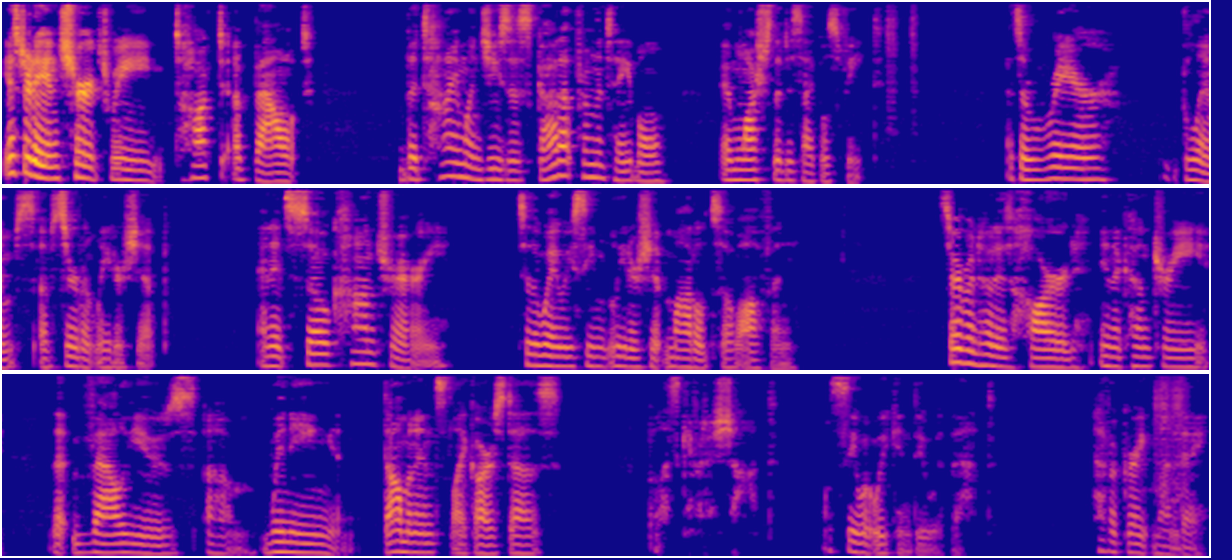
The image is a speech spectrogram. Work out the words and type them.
Yesterday in church, we talked about the time when Jesus got up from the table and washed the disciples' feet. That's a rare glimpse of servant leadership. And it's so contrary to the way we see leadership modeled so often. Servanthood is hard in a country that values um, winning and dominance like ours does. But let's give it a shot. Let's see what we can do with that. Have a great Monday.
